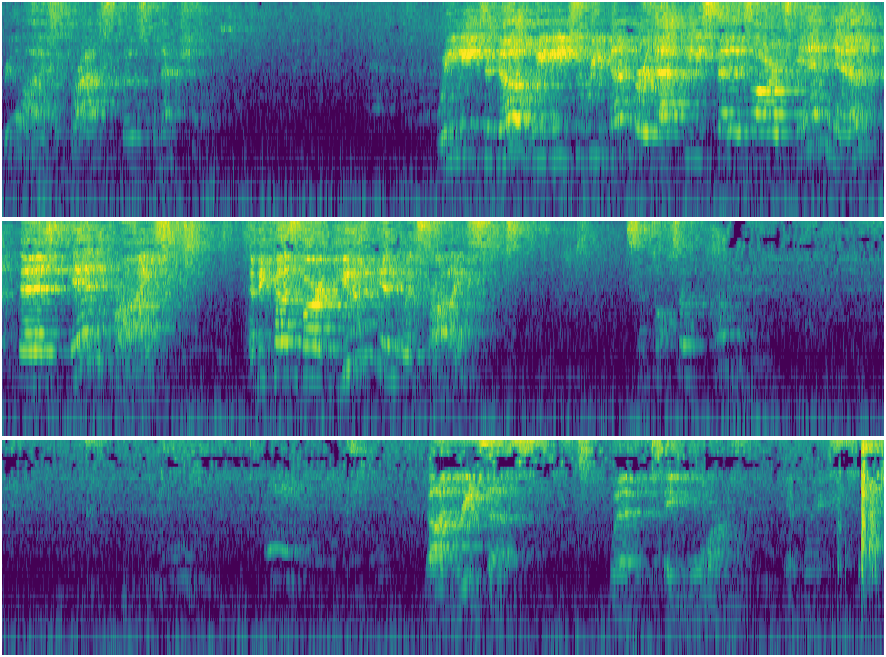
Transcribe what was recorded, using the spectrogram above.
Realize and grasp those connections. We need to know, we need to remember that peace that is ours in Him, that is in Christ, and because of our union with Christ, that's also from Him. God greets us with a warm embrace.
